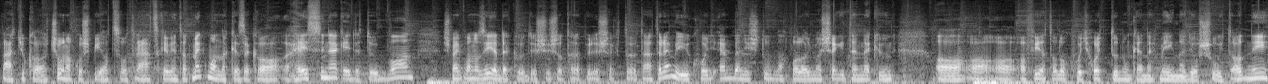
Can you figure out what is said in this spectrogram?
látjuk a csónakos piacot, Ráckevén, tehát megvannak ezek a, helyszínek, egyre több van, és megvan az érdeklődés is a településektől. Tehát reméljük, hogy ebben is tudnak valahogy majd segíteni nekünk a, a, a fiatalok, hogy hogy tudunk ennek még nagyobb súlyt adni,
